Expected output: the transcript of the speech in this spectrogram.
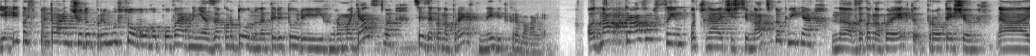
Якихось питань щодо примусового повернення за кордону на територію їх громадянства цей законопроект не відкриває. Однак разом з цим, починаючи з 17 квітня, в законопроект про те, що е,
